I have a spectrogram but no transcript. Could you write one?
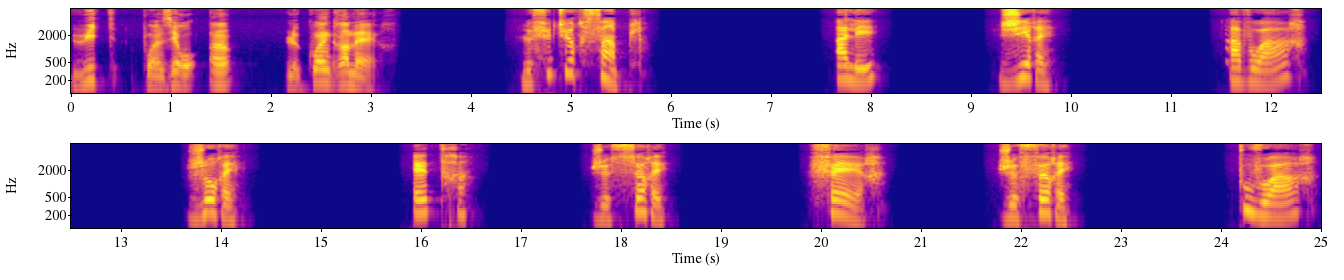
8.01 Le coin grammaire Le futur simple. Aller. J'irai. Avoir. J'aurai. Être. Je serai. Faire. Je ferai. Pouvoir.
